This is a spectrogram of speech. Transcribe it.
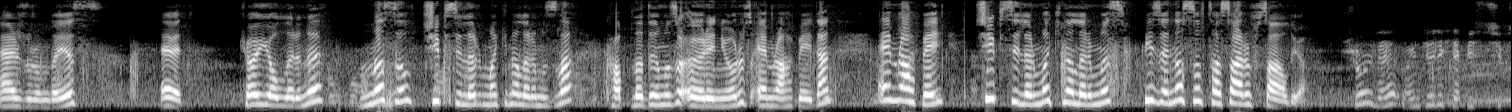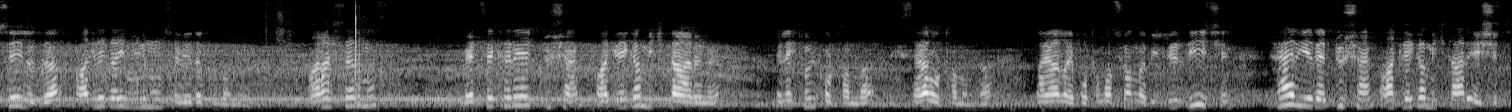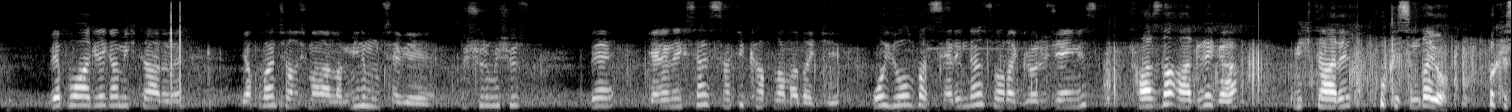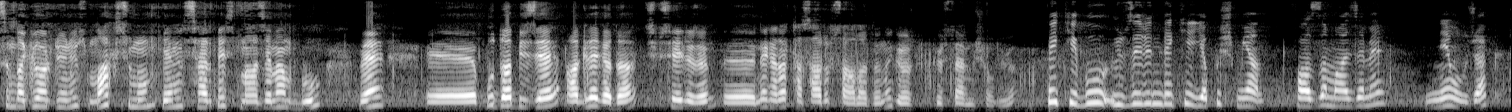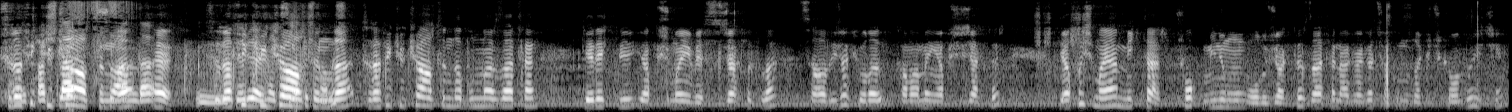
Erzurum'dayız. Evet, köy yollarını nasıl chip sealer makinalarımızla kapladığımızı öğreniyoruz Emrah Bey'den. Emrah Bey, chip sealer makinalarımız bize nasıl tasarruf sağlıyor? Şöyle, öncelikle biz chip sailer'da agregayı minimum seviyede kullanıyoruz. Araçlarımız metrekareye düşen agrega miktarını elektronik ortamda, bilgisayar ortamında ayarlayıp otomasyonla bildirdiği için her yere düşen agrega miktarı eşit. Ve bu agrega miktarını yapılan çalışmalarla minimum seviyeye düşürmüşüz ve geleneksel satik kaplamadaki o yolda serimden sonra göreceğiniz fazla agrega miktarı bu kısımda yok. Bu kısımda gördüğünüz maksimum benim serbest malzemem bu ve e, bu da bize agregada chipsailer'ın e, ne kadar tasarruf sağladığını gör- göstermiş oluyor. Peki bu üzerindeki yapışmayan fazla malzeme ne olacak? Trafik Yani yükü altında, anda evet, e, trafik yükü yapışmamış. altında, trafik yükü altında bunlar zaten gerekli yapışmayı ve sıcaklıkla sağlayacak, yola tamamen yapışacaktır. Yapışmayan miktar çok minimum olacaktır. Zaten agrega çapımız da küçük olduğu için.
